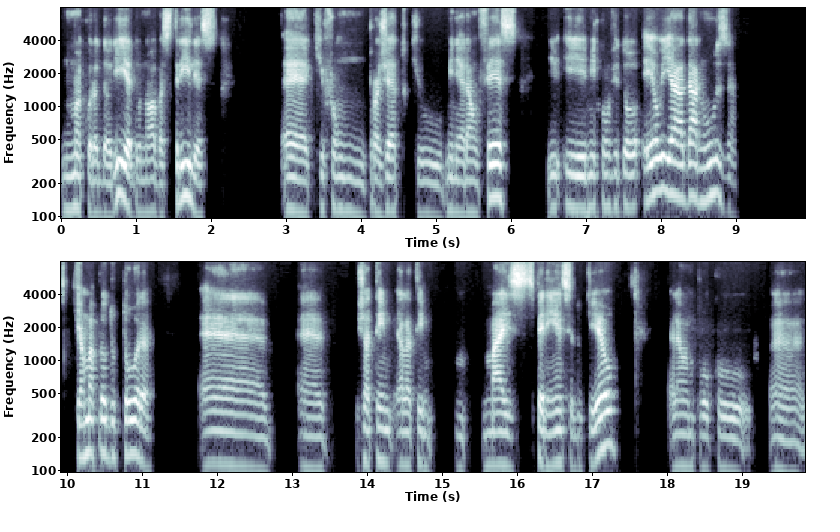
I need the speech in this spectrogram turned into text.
numa curadoria do Novas Trilhas, é, que foi um projeto que o Mineirão fez, e, e, me convidou, eu e a Danusa, que é uma produtora, é, é, já tem, ela tem mais experiência do que eu, ela é um pouco é,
